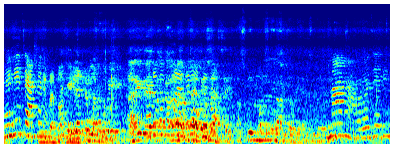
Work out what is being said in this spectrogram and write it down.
হ্যাঁ, নিচে আসেন। না না ওই যে দিন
